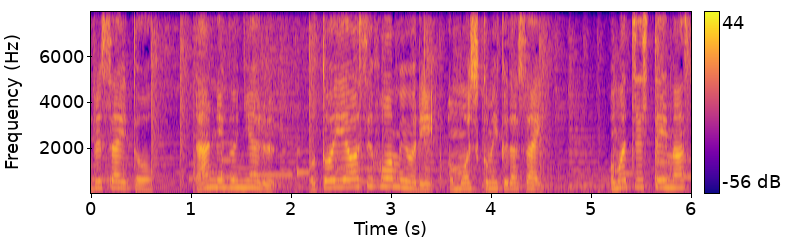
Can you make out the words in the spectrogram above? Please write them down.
ブサイトランリグにあるお問い合わせフォームよりお申し込みください。お待ちしています。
